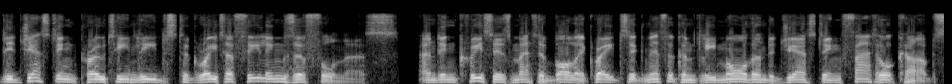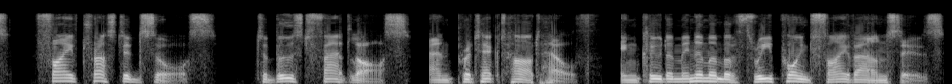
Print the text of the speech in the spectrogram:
Digesting protein leads to greater feelings of fullness and increases metabolic rate significantly more than digesting fat or carbs. 5 Trusted source. To boost fat loss and protect heart health, include a minimum of 3.5 ounces,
